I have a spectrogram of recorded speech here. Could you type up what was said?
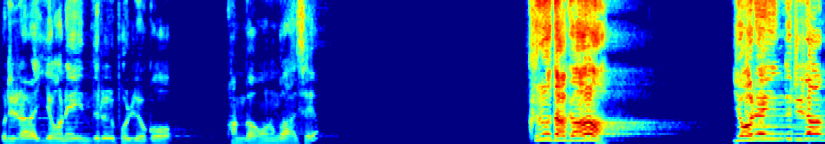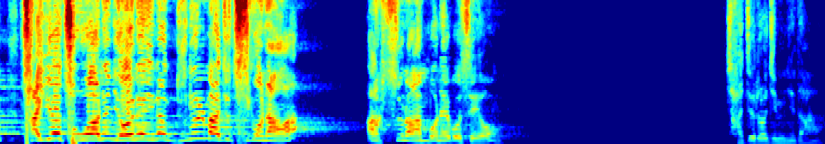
우리나라 연예인들을 보려고 관광 오는 거 아세요? 그러다가 연예인들이랑 자기가 좋아하는 연예인이랑 눈을 마주치거나 악수나 한번 해보세요. 자지러집니다.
